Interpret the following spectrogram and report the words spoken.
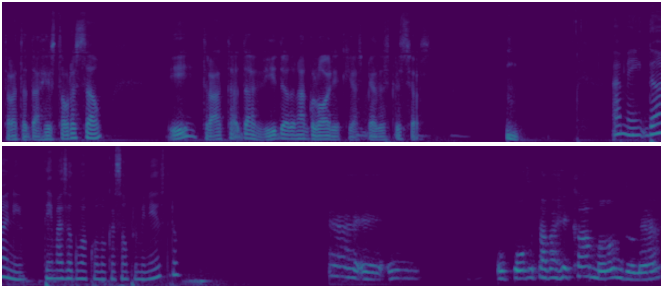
trata da restauração e trata da vida na glória, que é as pedras preciosas. Hum. Amém. Dani, tem mais alguma colocação para o ministro? É, é, é, o povo estava reclamando, né?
